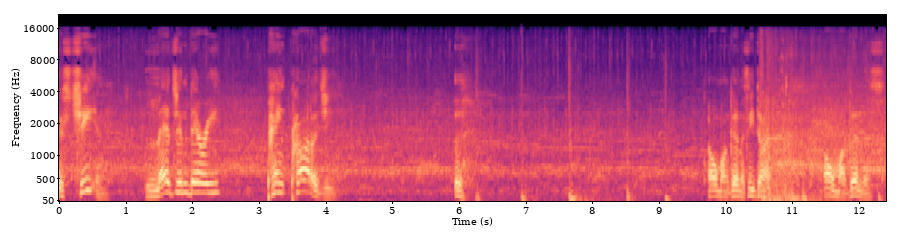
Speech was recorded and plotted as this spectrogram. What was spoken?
It's cheating. Legendary paint prodigy. Ugh. Oh my goodness, he done. Oh my goodness.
